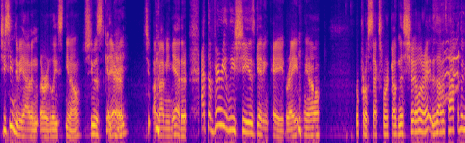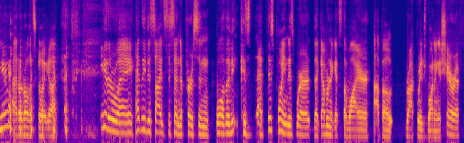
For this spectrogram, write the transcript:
She seemed to be having, or at least you know, she was get there. She, I mean, yeah, at the very least, she is getting paid, right? You know, we're pro sex work on this show, right? Is that what's happening here? I don't know what's going on. Either way, Hedley decides to send a person. Well, because at this point is where the governor gets the wire about Rock Ridge wanting a sheriff.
